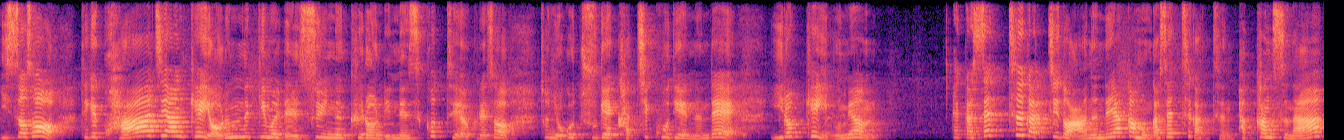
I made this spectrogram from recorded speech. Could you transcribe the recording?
있어서 되게 과하지 않게 여름 느낌을 낼 수 있는 그런 린넨 스커트예요. 그래서 전 요거 두 개 같이 코디했는데 이렇게 입으면 약간 세트 같지도 않은데 약간 뭔가 세트 같은 바캉스나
